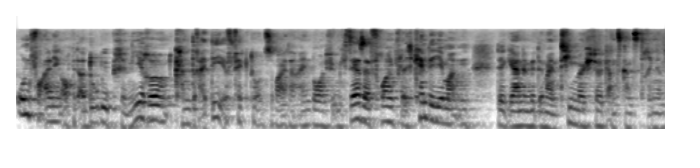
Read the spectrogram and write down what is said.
und vor allen Dingen auch mit Adobe Premiere, kann 3D-Effekte und so weiter einbauen. Ich würde mich sehr, sehr freuen. Vielleicht kennt ihr jemanden, der gerne mit in mein Team möchte. Ganz, ganz dringend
